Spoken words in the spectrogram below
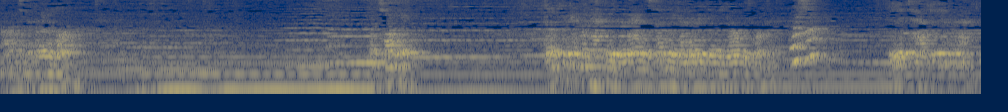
want you to bring them all. But Charlie, don't forget what happened to the man who suddenly got everything he always wanted. What happened? He lived happily ever after.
